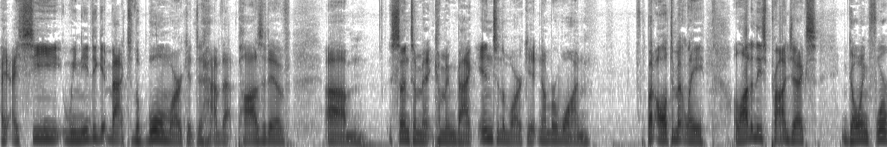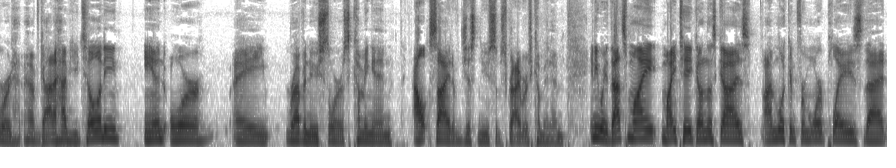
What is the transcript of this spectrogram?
I, I, see we need to get back to the bull market to have that positive um, sentiment coming back into the market, number one. But ultimately, a lot of these projects going forward have got to have utility and or a revenue source coming in outside of just new subscribers coming in. Anyway, that's my my take on this, guys. I'm looking for more plays that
